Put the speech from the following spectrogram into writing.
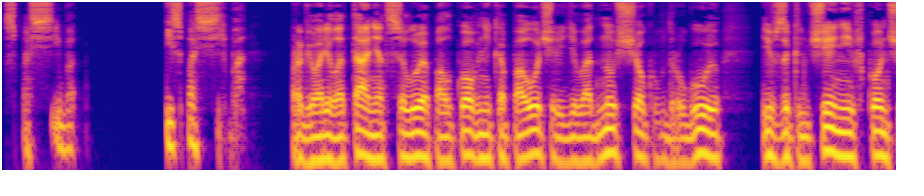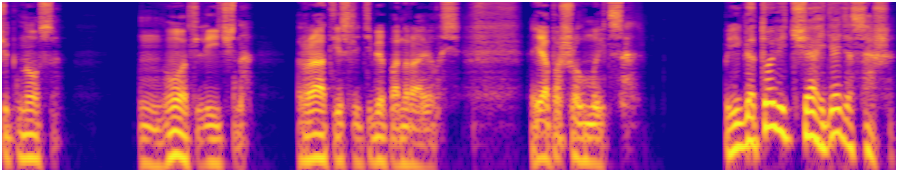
Спасибо и спасибо, проговорила Таня, целуя полковника по очереди в одну щеку, в другую и в заключении в кончик носа. Ну, отлично. Рад, если тебе понравилось. Я пошел мыться. Приготовить чай, дядя Саша.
